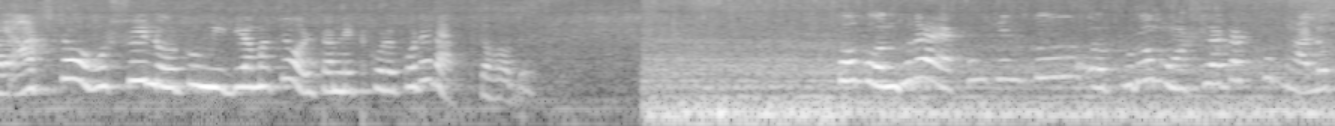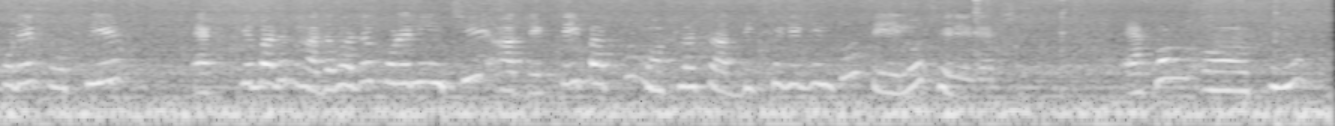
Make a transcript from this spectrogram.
আর আঁচটা অবশ্যই লো টু মিডিয়াম আছে অল্টারনেট করে করে রাখতে হবে। তো বন্ধুরা, এখন কিন্তু পুরো মশলাটা খুব ভালো করে কষিয়ে একেবারে ভাজা ভাজা করে নিয়েছি। আর দেখতেই পাচ্ছ, মশলার চারদিক থেকে কিন্তু তেলও ছেড়ে গেছে। এখন সমস্ত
